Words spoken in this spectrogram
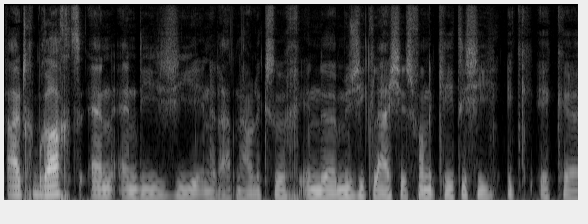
uitgebracht. En, en die zie je inderdaad nauwelijks terug in de muzieklijstjes van de critici. Ik, ik, uh,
